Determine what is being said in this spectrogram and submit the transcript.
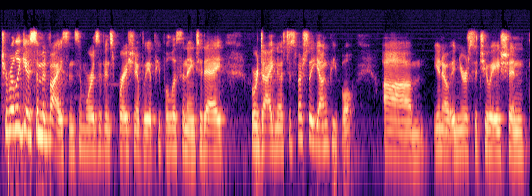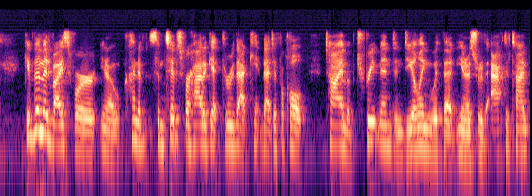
to really give some advice and some words of inspiration. If we have people listening today who are diagnosed, especially young people, um, you know, in your situation give them advice for you know kind of some tips for how to get through that that difficult time of treatment and dealing with that you know sort of active time.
